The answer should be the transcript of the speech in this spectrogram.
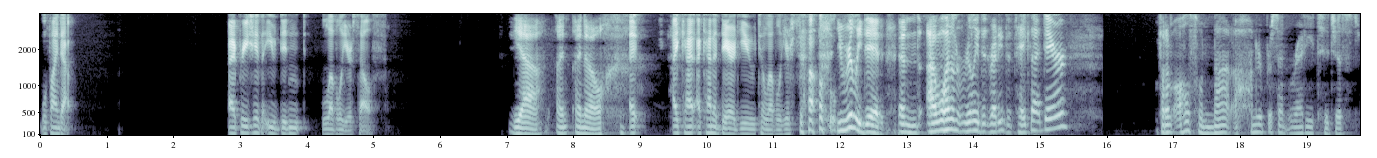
we'll find out I appreciate that you didn't level yourself. Yeah, I I know. I I kind I kind of dared you to level yourself. you really did, and I wasn't really ready to take that dare. But I'm also not hundred percent ready to just.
